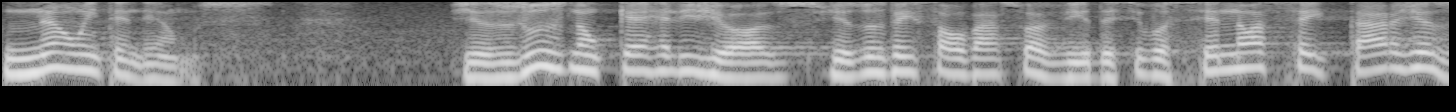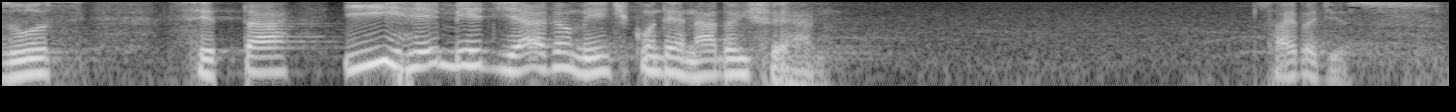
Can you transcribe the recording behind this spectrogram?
Não entendemos. Jesus não quer religiosos, Jesus veio salvar a sua vida. E se você não aceitar Jesus, você está irremediavelmente condenado ao inferno. Saiba disso.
